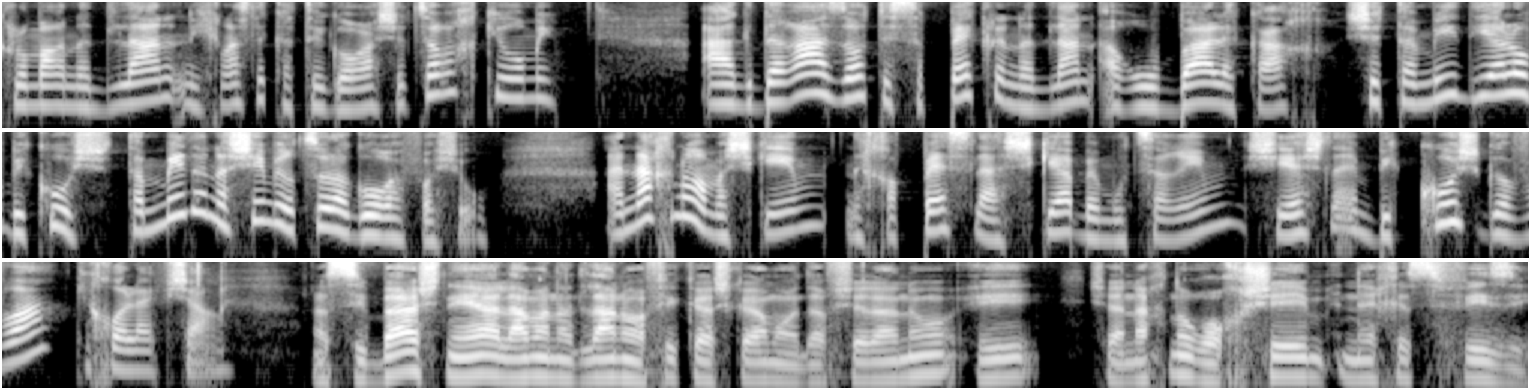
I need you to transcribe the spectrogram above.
כלומר, נדל"ן נכנס לקטגוריה של צורך קיומי. ההגדרה הזאת תספק לנדל"ן ערובה לכך שתמיד יהיה לו ביקוש. תמיד אנשים ירצו לגור איפשהו. אנחנו המשקיעים נחפש להשקיע במוצרים שיש להם ביקוש גבוה ככל האפשר. הסיבה השנייה למה נדל"ן הוא אפיק ההשקעה המועדף שלנו, היא שאנחנו רוכשים נכס פיזי.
